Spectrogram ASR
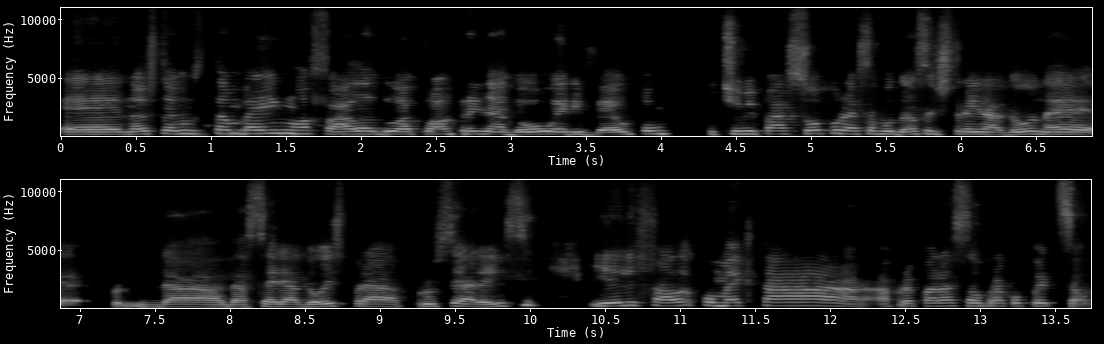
é, nós temos também uma fala do atual treinador, o Erivelton. O time passou por essa mudança de treinador, né, da, da Série A2 para o Cearense, e ele fala como é que está a preparação para a competição.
